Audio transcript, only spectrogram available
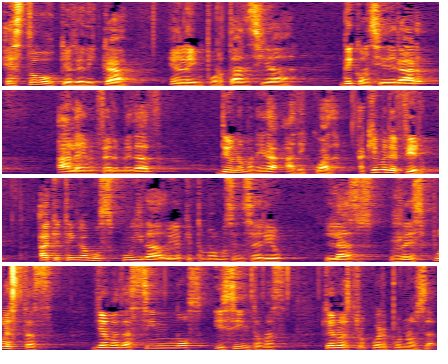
esto que radica en la importancia de considerar a la enfermedad de una manera adecuada. ¿A qué me refiero? A que tengamos cuidado y a que tomamos en serio las respuestas llamadas signos y síntomas que nuestro cuerpo nos da.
